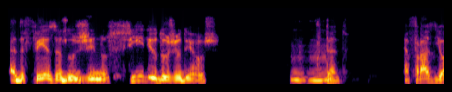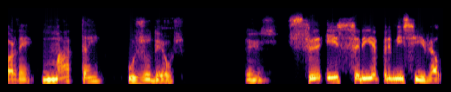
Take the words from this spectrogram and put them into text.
a defesa do genocídio dos judeus, uhum. portanto, a frase de ordem é matem os judeus, isso. se isso seria permissível.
